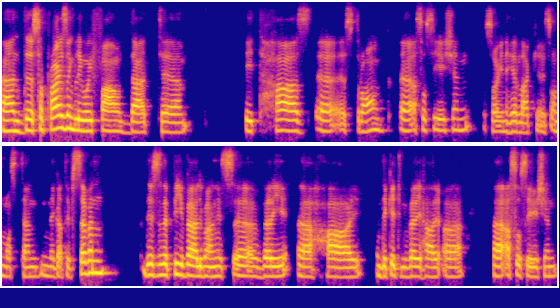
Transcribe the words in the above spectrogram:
And surprisingly, we found that it has a strong association. So in here, like it's almost 10 negative 7 this is the p-value and it's uh, very uh, high, indicating very high uh, uh, association.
